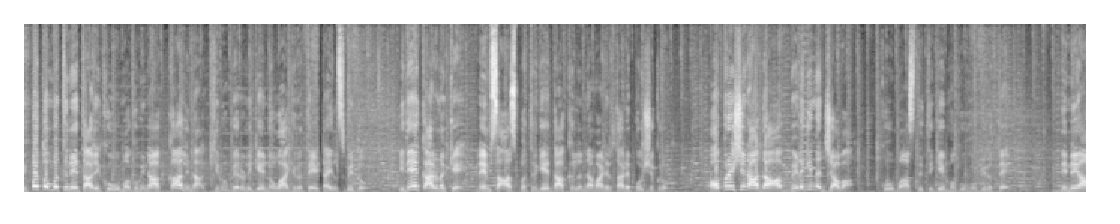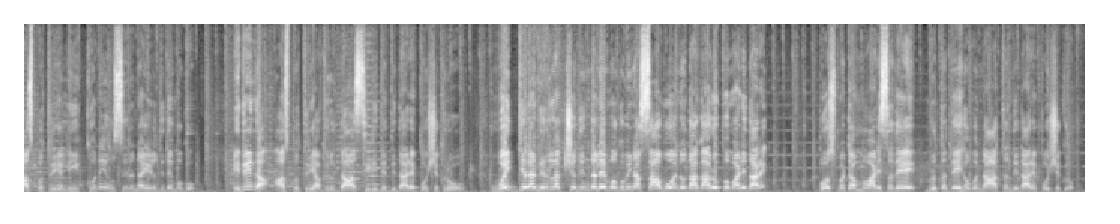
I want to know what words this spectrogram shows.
ಇಪ್ಪತ್ತೊಂಬತ್ತನೇ ತಾರೀಕು ಮಗುವಿನ ಕಾಲಿನ ಕಿರು ಬೆರಳಿಗೆ ನೋವಾಗಿರುತ್ತೆ ಟೈಲ್ಸ್ ಬಿದ್ದು. ಇದೇ ಕಾರಣಕ್ಕೆ ಮೇಮ್ಸ್ ಆಸ್ಪತ್ರೆಗೆ ದಾಖಲನ್ನ ಮಾಡಿರ್ತಾರೆ ಪೋಷಕರು. ಆಪರೇಷನ್ ಆದ ಬೆಳಗಿನ ಜಾವ ಕೋಮಾ ಸ್ಥಿತಿಗೆ ಮಗು ಹೋಗಿರುತ್ತೆ. ನಿನ್ನೆ ಆಸ್ಪತ್ರೆಯಲ್ಲಿ ಕೊನೆ ಉಸಿರನ್ನ ಎಳೆದಿದೆ ಮಗು. ಇದರಿಂದ ಆಸ್ಪತ್ರೆಯ ವಿರುದ್ಧ ಸಿಡಿದೆದ್ದಿದ್ದಾರೆ ಪೋಷಕರು. ವೈದ್ಯರ ನಿರ್ಲಕ್ಷ್ಯದಿಂದಲೇ ಮಗುವಿನ ಸಾವು ಅನ್ನೋದಾಗ ಆರೋಪ ಮಾಡಿದ್ದಾರೆ. ಪೋಸ್ಟ್ಮಾರ್ಟಮ್ ಮಾಡಿಸದೆ ಮೃತದೇಹವನ್ನ ತಂದಿದ್ದಾರೆ ಪೋಷಕರು.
